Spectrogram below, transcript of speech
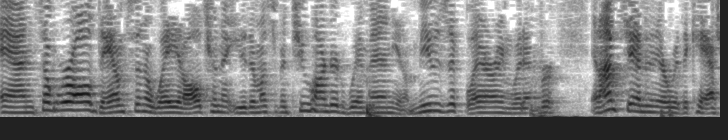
and so we're all dancing away at alternate U. There must have been 200 women, you know, music blaring, whatever. And I'm standing there with a cash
